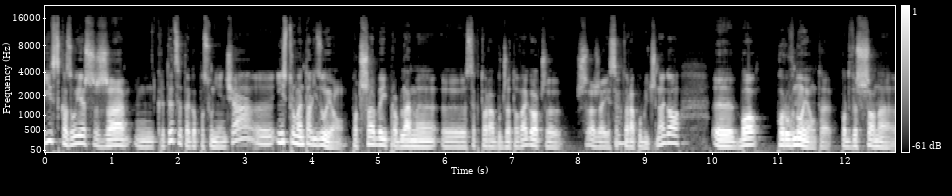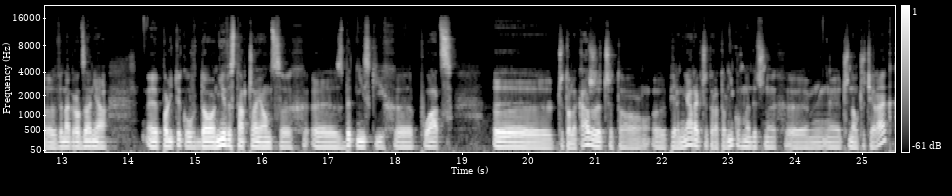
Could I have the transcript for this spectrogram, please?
I wskazujesz, że mm, krytycy tego posunięcia instrumentalizują potrzeby i problemy sektora budżetowego, czy szerzej sektora mhm. publicznego, bo porównują te podwyższone wynagrodzenia polityków do niewystarczających, e, zbyt niskich e, płac, czy to lekarzy, czy to pielęgniarek, czy to ratowników medycznych, czy nauczycielek.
